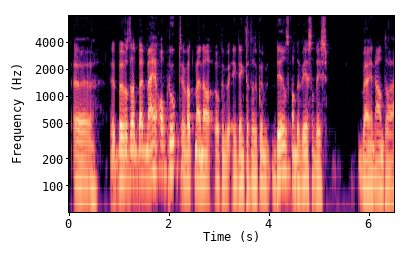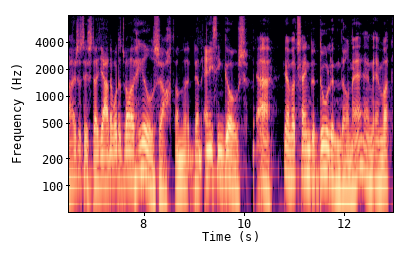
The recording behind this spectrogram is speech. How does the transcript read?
Eh, wat dat bij mij oproept. En wat mij nou ook. Ik denk dat dat ook een deel van de weerstand is. Bij een aantal huizen. Is dat ja, dan wordt het wel heel zacht. Dan, dan anything goes. Ja, ja, wat zijn de doelen dan? Hè? En, en, wat,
